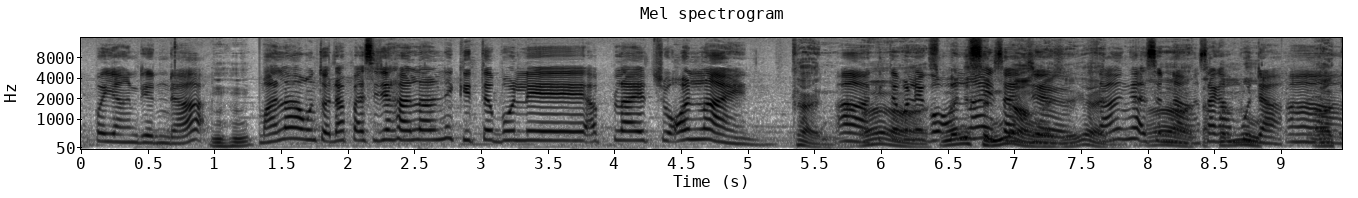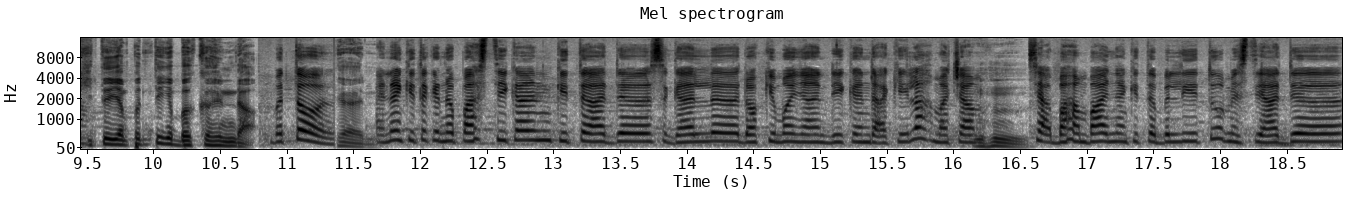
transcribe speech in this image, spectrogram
apa yang dia nak. Mm-hmm. Malah untuk dapat sijil halal ni kita boleh apply through online kan ha, kita ha, boleh go online saja kan? sangat ha, senang sangat perlu. mudah ha. Ha, kita yang penting berkehendak betul kan and then kita kena pastikan kita ada segala dokumen yang dikehendaki lah macam mm-hmm. siap bahan-bahan yang kita beli tu mesti ada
